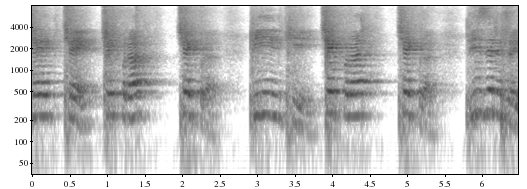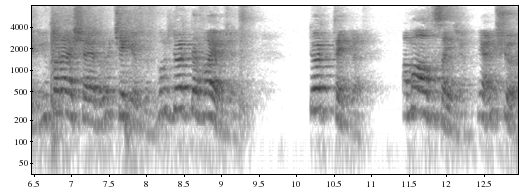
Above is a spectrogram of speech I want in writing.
Çek, çek, çek bırak, çek bırak. 1, 2, çek bırak, çek bırak. Dizlerinizi yukarı aşağıya doğru çekiyorsunuz. Bunu 4 defa yapacağız. 4 tekrar. Ama 6 sayacağım. Yani şu.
